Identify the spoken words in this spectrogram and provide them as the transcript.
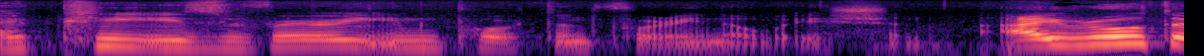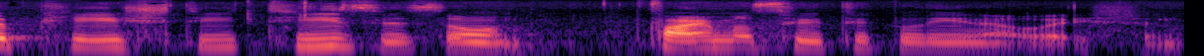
IP is very important for innovation. I wrote a PhD thesis on pharmaceutical innovation.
